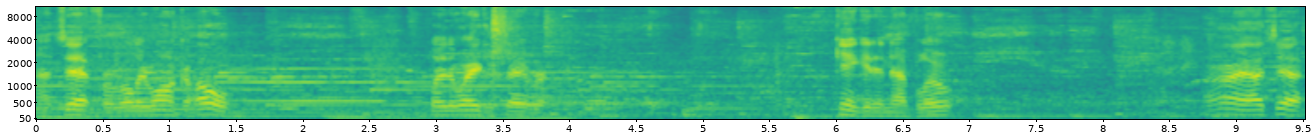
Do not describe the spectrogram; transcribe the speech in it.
That's it for Willy Wonka. Oh, play the wager saver. Can't get in that blue. All right, that's it.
